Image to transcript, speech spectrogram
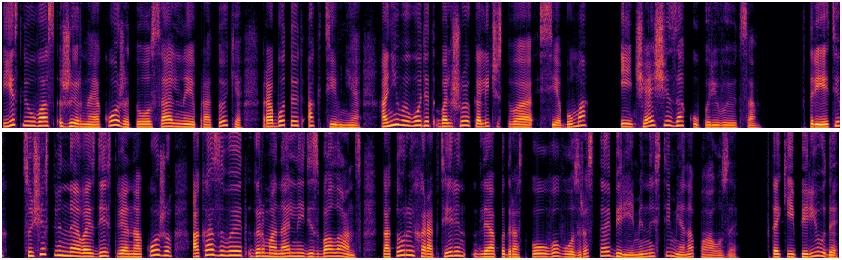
Если у вас жирная кожа, то сальные протоки работают активнее. Они выводят большое количество себума и чаще закупориваются. В-третьих, Существенное воздействие на кожу оказывает гормональный дисбаланс, который характерен для подросткового возраста, беременности, менопаузы. В такие периоды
